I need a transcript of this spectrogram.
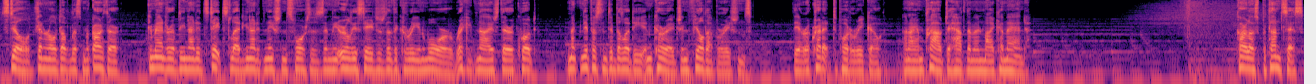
Still, General Douglas MacArthur, commander of the United States led United Nations forces in the early stages of the Korean War, recognized their, quote, magnificent ability and courage in field operations. They are a credit to Puerto Rico, and I am proud to have them in my command. Carlos Betances,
